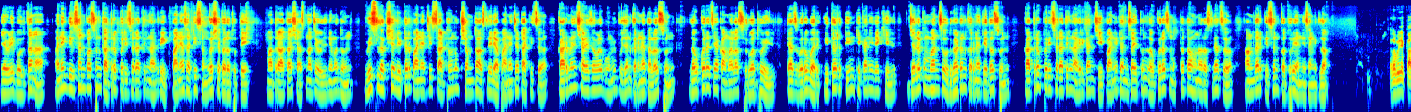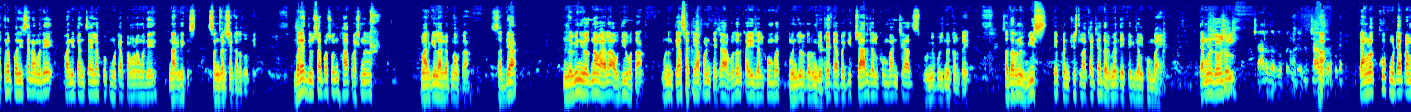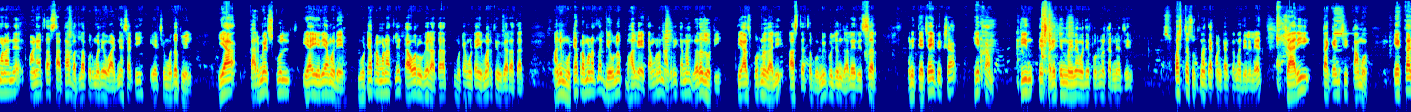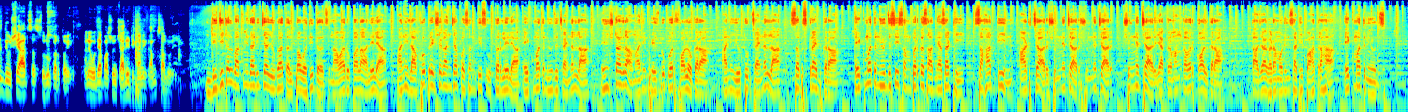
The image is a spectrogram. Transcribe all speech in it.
यावेळी बोलताना अनेक दिवसांपासून कात्रप परिसरातील नागरिक पाण्यासाठी संघर्ष करत होते. मात्र आता शासनाच्या योजनेमधून वीस लक्ष लिटर पाण्याची साठवणूक क्षमता असलेल्या पाण्याच्या टाकीचं कार्मेल शाळेजवळ भूमिपूजन करण्यात आलं असून लवकरच या कामाला सुरुवात होईल. त्याचबरोबर इतर तीन ठिकाणी देखील जलकुंभांचं उद्घाटन करण्यात येत असून कात्रप परिसरातील नागरिकांची पाणी टंचाईतून लवकरच मुक्तता होणार असल्याचं आमदार किसन कथोरे यांनी सांगितलं. खरं म्हणजे कात्रप परिसरामध्ये पाणी टंचाईला खूप मोठ्या प्रमाणामध्ये नागरिक संघर्ष करत होते. बऱ्याच दिवसापासून हा प्रश्न मार्गी लागत नव्हता. सध्या नवीन योजना व्हायला अवधी होता. म्हणून त्यासाठी आपण त्याच्या अगोदर काही जलकुंभ मंजूर करून घेतले. त्यापैकी चार जलकुंभांची आज भूमिपूजन करतोय. साधारण वीस ते पंचवीस लाखाच्या दरम्यान एक एक जलकुंभ आहे. त्यामुळे जवळजवळ चार हजार लोक. त्यामुळं खूप मोठ्या प्रमाणाने पाण्याचा साठा बदलापूरमध्ये वाढण्यासाठी याची मदत होईल. या कार्मेट स्कूल या एरियामध्ये मोठ्या प्रमाणातले टावर उभे राहतात मोठ्या मोठ्या इमारती उभ्या राहतात आणि मोठ्या प्रमाणातला डेव्हलप भाग आहे. त्यामुळं नागरिकांना गरज होती ती आज पूर्ण झाली. आज त्याचं भूमिपूजन झालंय रिसर आणि त्याच्याहीपेक्षा हे काम तीन ते साडेतीन महिन्यामध्ये पूर्ण करण्याची स्पष्ट सूचना त्या कॉन्ट्रॅक्टरना दिलेल्या आहेत. चारही टाक्यांची कामं एकाच दिवशी आज सुरू करतोय आणि उद्यापासून चारही ठिकाणी काम चालू आहे. डिजिटल बातमीदारीच्या युगात अल्पावधीतच नावारूपाला आलेल्या आणि लाखो प्रेक्षकांच्या पसंतीस उतरलेल्या एकमत न्यूज चॅनलला इंस्टाग्राम आणि फेसबुकवर फॉलो करा आणि यूट्यूब चॅनलला सबस्क्राईब करा. एकमत न्यूजशी संपर्क साधण्यासाठी सहा तीन आठ चार शून्य चार शून्य चार शून्य चार या क्रमांकावर कॉल करा. ताज्या घडामोडींसाठी पाहत रहा एकमत न्यूज.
